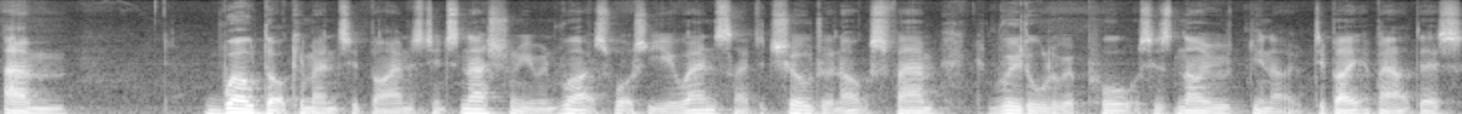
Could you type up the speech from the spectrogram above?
um, well documented by Amnesty International, Human Rights Watch, the UN, Save the Children, Oxfam. You can read all the reports. There's no, you know, debate about this.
